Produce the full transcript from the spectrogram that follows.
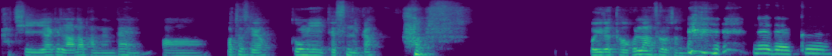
같이 이야기를 나눠봤는데 어, 어떠세요? 도움이 됐습니까? 오히려 더 혼란스러워졌네요. 네네, 그,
